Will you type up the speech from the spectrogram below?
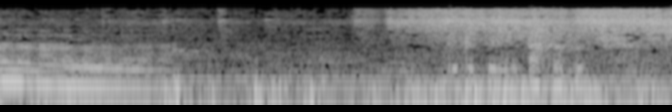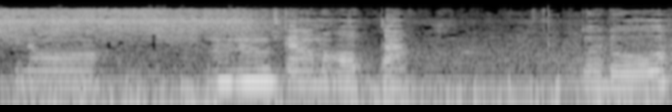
Halo no no no no no no halo halo mm halo sekarang mau halo Duh, duh,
